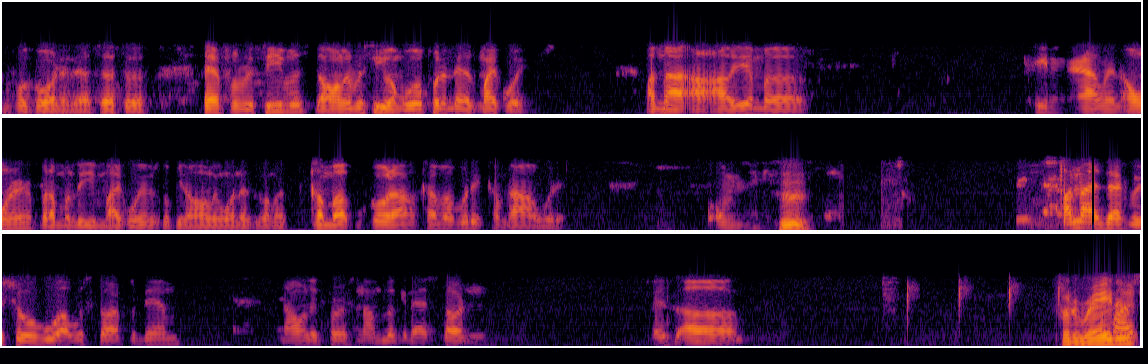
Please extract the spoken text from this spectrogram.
I'm put Gordon in there. So that's a, and for receivers, the only receiver I will put in there is Mike Williams. I'm not. I, I am a Keenan Allen owner, but I'm gonna leave Mike Williams gonna be the only one that's gonna come up, go down, come up with it, come down with it. Hmm. I'm not exactly sure who I would start for them. The only person I'm looking at starting is uh for the Raiders.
